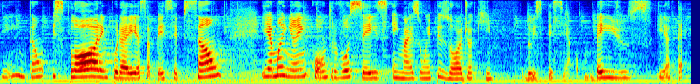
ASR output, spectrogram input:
Sim, então explorem por aí essa percepção e amanhã encontro vocês em mais um episódio aqui do especial. Beijos e até!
